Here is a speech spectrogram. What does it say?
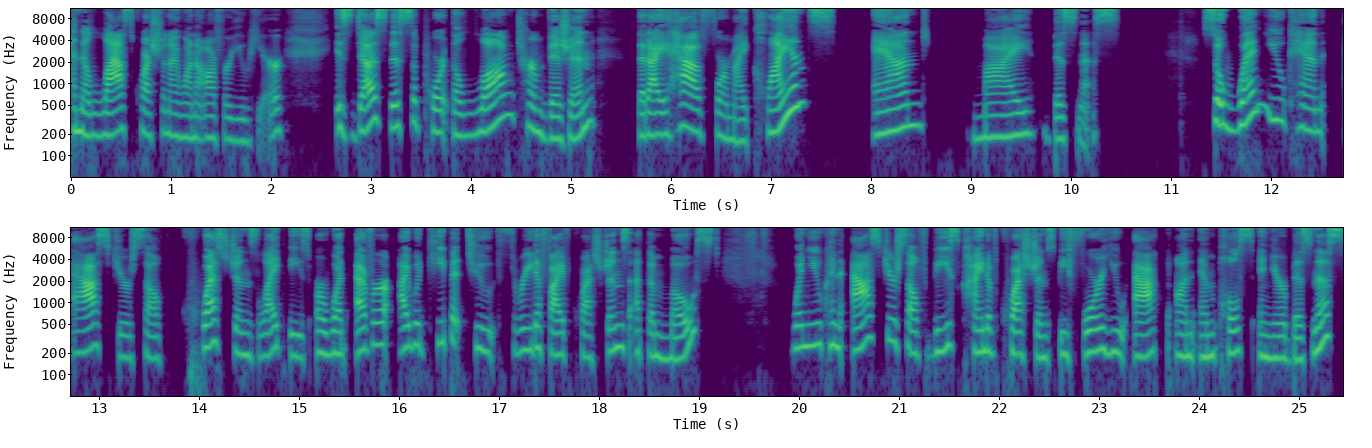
And the last question I want to offer you here is Does this support the long term vision that I have for my clients and my business? So when you can ask yourself questions like these or whatever, I would keep it to three to five questions at the most. When you can ask yourself these kind of questions before you act on impulse in your business,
